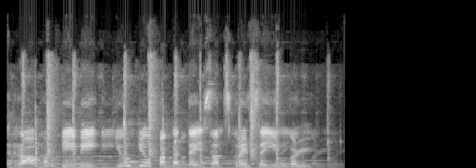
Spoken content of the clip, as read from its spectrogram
ராகம் டிவி யூடியூப் பக்கத்தை சப்ஸ்கிரைப் செய்யுங்கள்.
